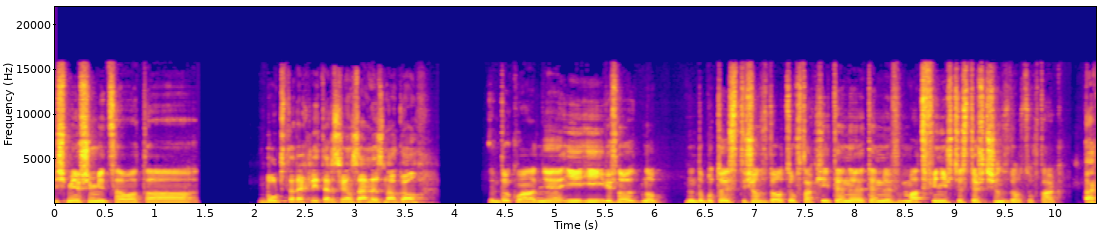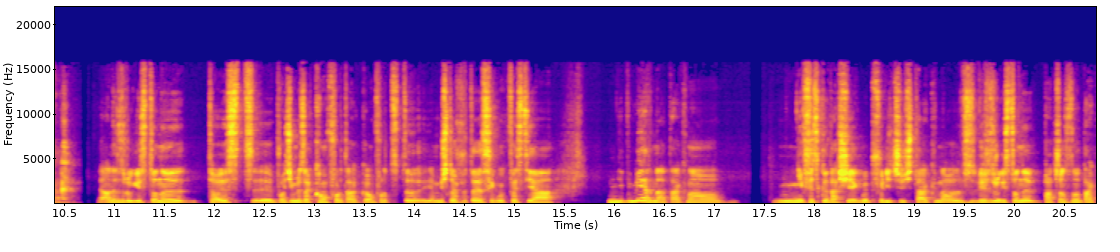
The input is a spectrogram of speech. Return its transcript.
śmieszy mnie cała ta... Ból 4 liter związany z nogą. Dokładnie i, i wiesz, no, no no to bo to jest 1000 dolców, tak i ten, ten mat finish to jest też 1000 dolców, tak? Tak. Ale z drugiej strony to jest, y, płacimy za komfort, a komfort to, ja myślę, że to jest jakby kwestia niewymierna, tak? No, nie wszystko da się jakby przeliczyć, tak? No, wiesz, z drugiej strony patrząc, no tak,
